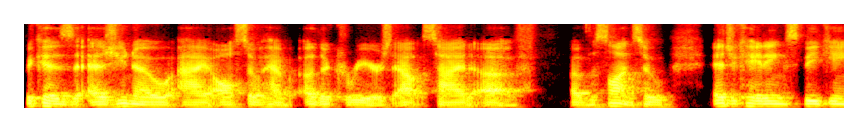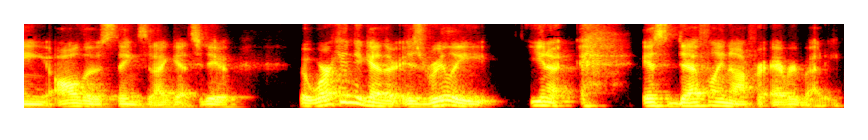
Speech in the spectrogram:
because as you know i also have other careers outside of of the salon. So educating speaking all those things that i get to do. But working together is really you know it's definitely not for everybody.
